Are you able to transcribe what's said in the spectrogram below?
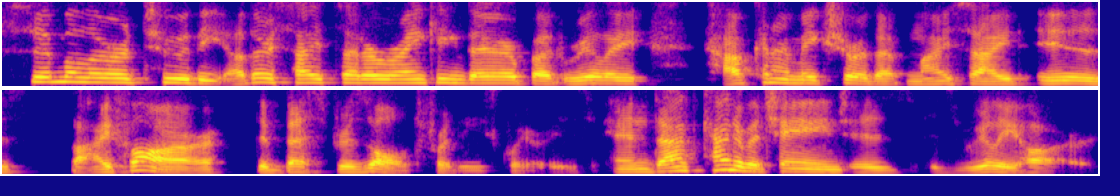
similar to the other sites that are ranking there, but really, how can I make sure that my site is by far the best result for these queries? And that kind of a change is, is really hard.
